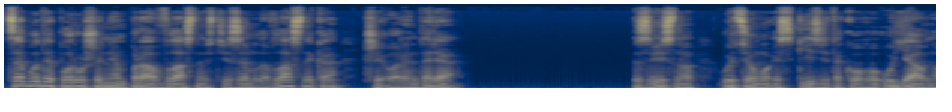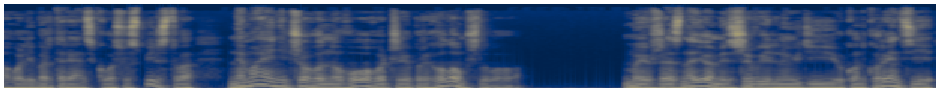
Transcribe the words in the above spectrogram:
це буде порушенням прав власності землевласника чи орендаря. Звісно, у цьому ескізі такого уявного лібертаріанського суспільства немає нічого нового чи приголомшливого. Ми вже знайомі з живильною дією конкуренції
